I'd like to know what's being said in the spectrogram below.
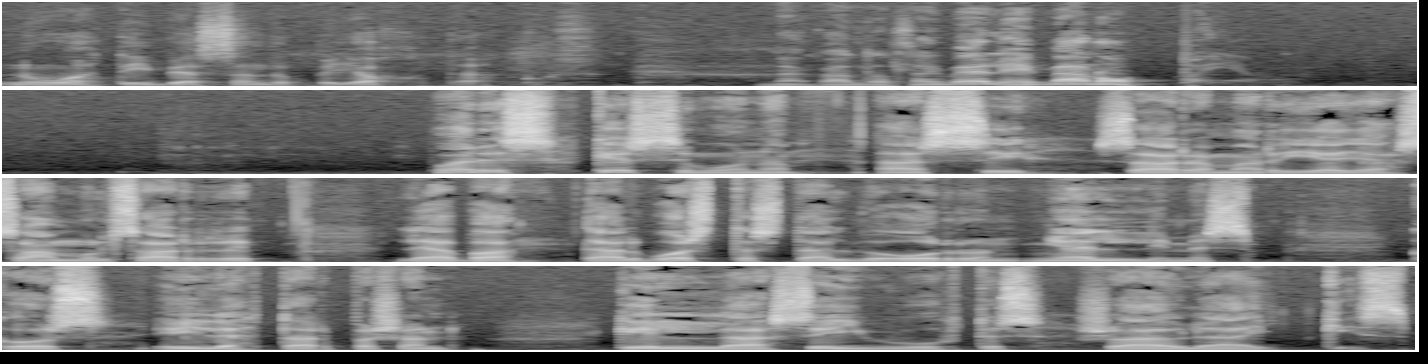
nuo tiipiässään toppe johtaa. Mä kaltat lai välhimään oppaja. Pares kessivuonna Ässi, Saara-Maria ja Samuel Sarri läpä täällä vuostastalve orron njällimes, kos ilehtarpasan killää siivuhtes säyläikkis.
